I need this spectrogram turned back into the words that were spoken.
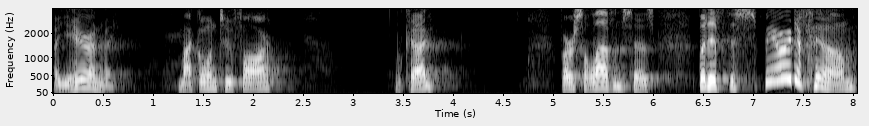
Are you hearing me? Am I going too far? Okay. Verse 11 says, But if the spirit of him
